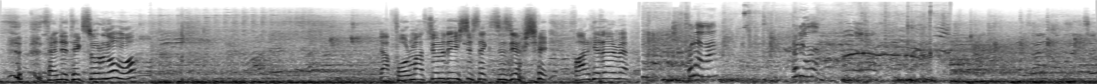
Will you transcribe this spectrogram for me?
Sence tek sorun o mu? Ya formasyonu değiştirsek sizce bir şey fark eder mi? Bu ne lan? Bu ne oğlum? Özellikle burayı çek.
